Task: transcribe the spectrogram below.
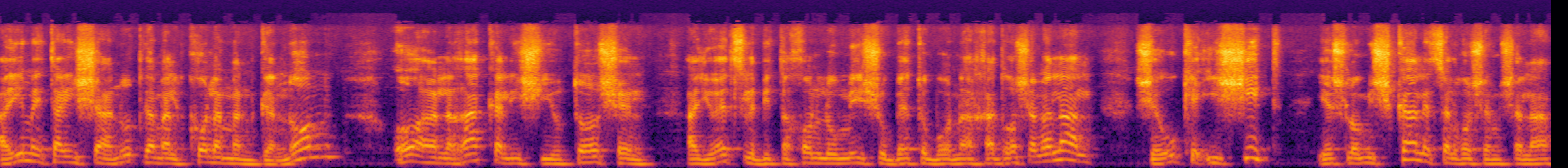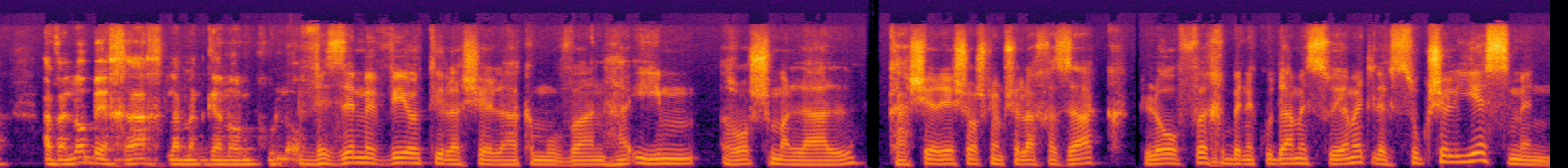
האם הייתה הישענות גם על כל המנגנון, או על רק על אישיותו של היועץ לביטחון לאומי, שהוא בעת ובעונה אחת ראש המל"ל, שהוא כאישית, יש לו משקל אצל ראש הממשלה, אבל לא בהכרח למנגנון כולו. וזה מביא אותי לשאלה כמובן, האם ראש מל"ל, כאשר יש ראש ממשלה חזק, לא הופך בנקודה מסוימת לסוג של יסמן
